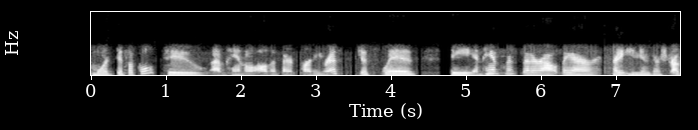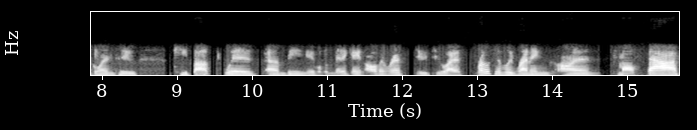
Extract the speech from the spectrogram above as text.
more difficult to um, handle all the third-party risks just with the enhancements that are out there. Credit unions are struggling to keep up with um, being able to mitigate all the risks due to us relatively running on small staff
